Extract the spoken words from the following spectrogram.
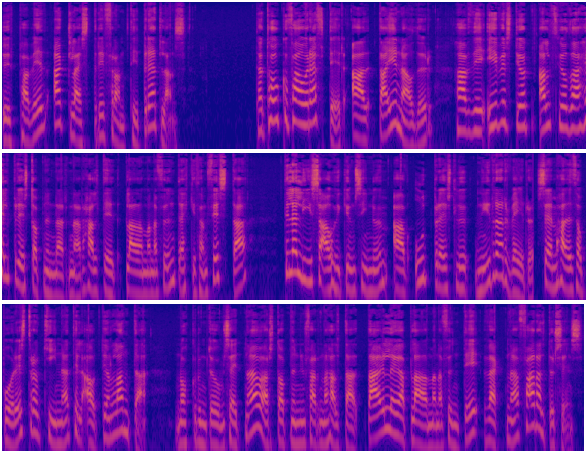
Upphafið að glæstri framtíð Breitlands. Það tóku fáur eftir að daginn áður hafði yfirstjórn alþjóða helbriðstofnunarinnar haldið bladamannafund ekki þann fyrsta til að lýsa áhyggjum sínum af útbreyslu nýrar veiru sem hafi þá borist frá Kína til átján landa. Nokkrum dögum setna var stopnunin farin að halda daglega bladamannafundi vegna faraldursins.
